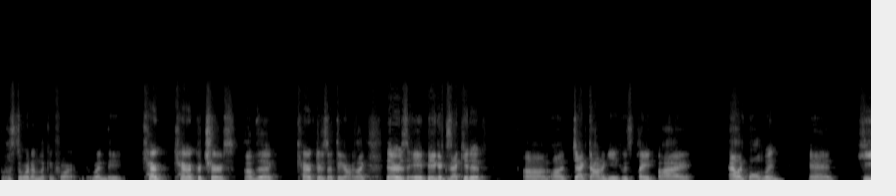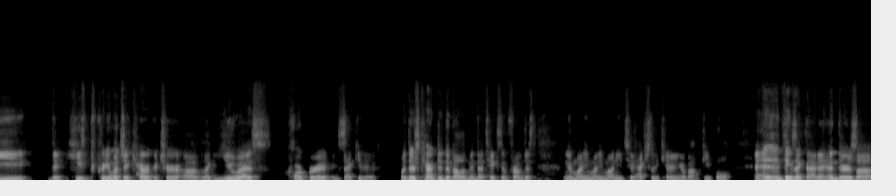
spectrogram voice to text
what's the word I'm looking for when the char- caricatures of the characters that they are. Like there's a big executive, uh, uh, Jack Donaghy, who's played by Alec Baldwin, and he he's pretty much a caricature of like U.S. corporate executive. But there's character development that takes him from just you know money, money, money to actually caring about people and, and things like that. And, and there's a uh,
